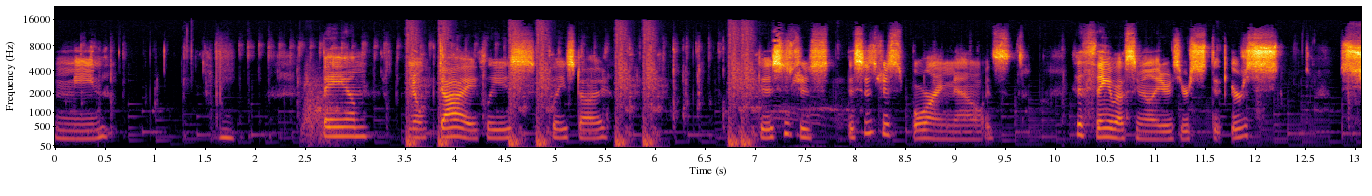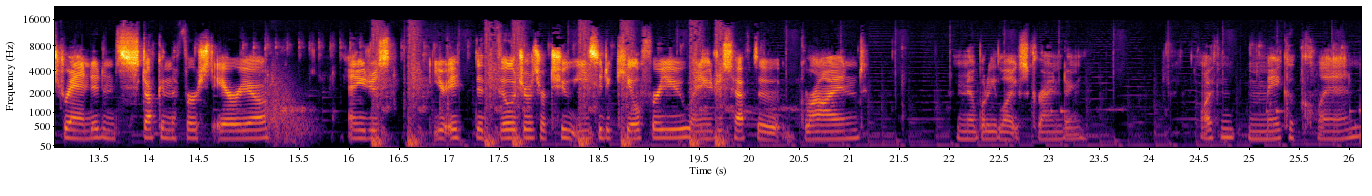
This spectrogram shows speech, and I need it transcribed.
mean. Bam. No, die, please. Please die. This is just this is just boring now. It's the thing about simulators. You're you're just stranded and stuck in the first area, and you just you're it, the villagers are too easy to kill for you, and you just have to grind. Nobody likes grinding. Oh, I can make a clan.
